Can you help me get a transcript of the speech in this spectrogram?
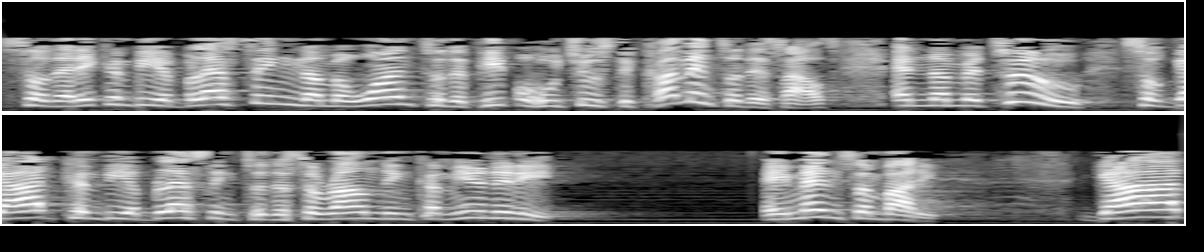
so that it can be a blessing, number one, to the people who choose to come into this house, and number two, so God can be a blessing to the surrounding community. Amen, somebody. God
